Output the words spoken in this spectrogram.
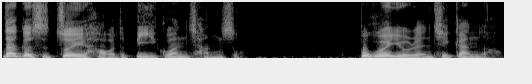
那个是最好的闭关场所，不会有人去干扰。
